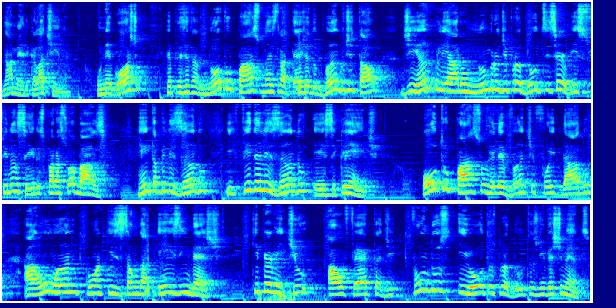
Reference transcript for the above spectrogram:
na América Latina. O negócio representa novo passo na estratégia do Banco Digital de ampliar o número de produtos e serviços financeiros para sua base, rentabilizando e fidelizando esse cliente. Outro passo relevante foi dado há um ano com a aquisição da Easy Invest, que permitiu a oferta de fundos e outros produtos de investimentos.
